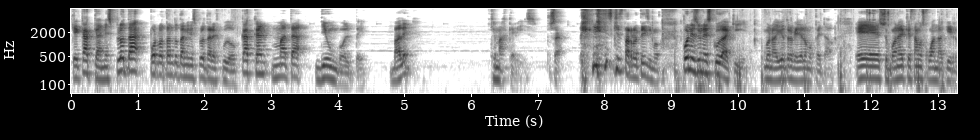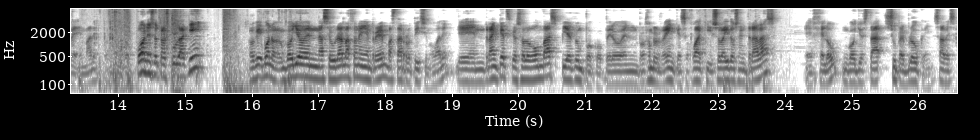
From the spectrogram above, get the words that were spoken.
Que Kakkan explota, por lo tanto también explota el escudo. Kakkan mata de un golpe, ¿vale? ¿Qué más queréis? O sea, es que está rotísimo. Pones un escudo aquí. Bueno, hay otro que ya lo hemos petado. Eh, suponer que estamos jugando aquí rehén, ¿vale? Pones otro escudo aquí. Ok, bueno, Goyo en asegurar la zona y en rehén va a estar rotísimo, ¿vale? En Rankeds, que solo bombas, pierde un poco. Pero en, por ejemplo, rehén, que se juega aquí, solo hay dos entradas eh, hello, Goyo está super broken, ¿sabes?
